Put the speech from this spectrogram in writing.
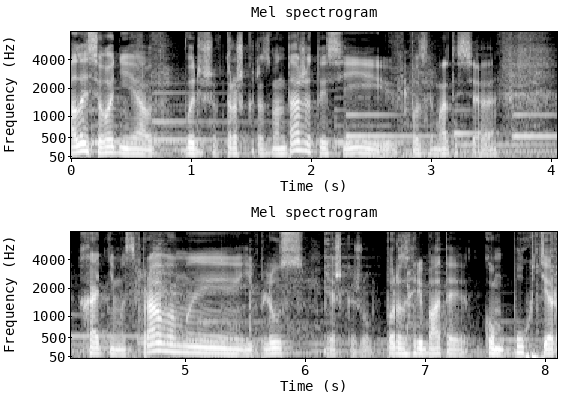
Але сьогодні я от вирішив трошки розвантажитись і позайматися хатніми справами, і плюс, я ж кажу, порозгрібати компухтер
